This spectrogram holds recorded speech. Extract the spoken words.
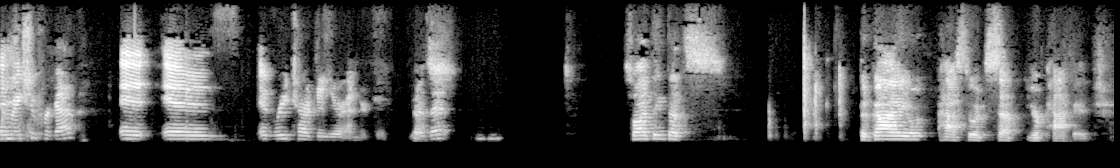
It makes you forget. it is it recharges your energy. Does Yes. it? So I think that's the guy has to accept your package,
